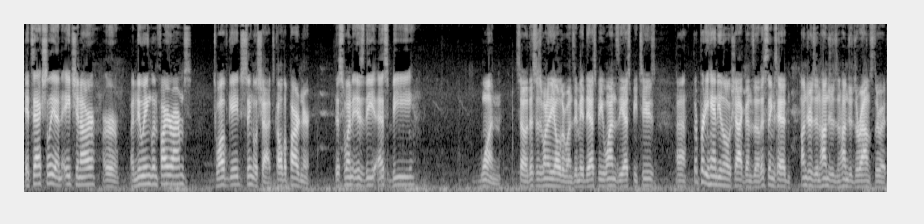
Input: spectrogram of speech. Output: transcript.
It's actually an H&R or a New England Firearms 12 gauge single shot. It's called a Pardner. This one is the SB1. So this is one of the older ones. They made the SB1s, the SB2s. Uh, they're pretty handy little shotguns though. This thing's had hundreds and hundreds and hundreds of rounds through it.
